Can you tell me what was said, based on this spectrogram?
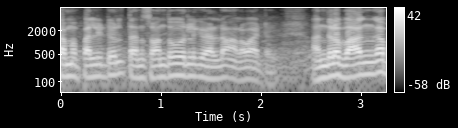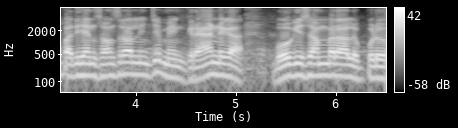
తమ పల్లెటూరు తన సొంత ఊర్లకి వెళ్ళడం అలవాటు. అందులో భాగంగా పదిహేను సంవత్సరాల నుంచి మేము గ్రాండ్గా భోగి సంబరాలు ఇప్పుడు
